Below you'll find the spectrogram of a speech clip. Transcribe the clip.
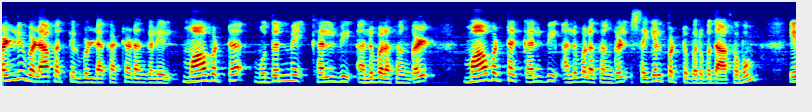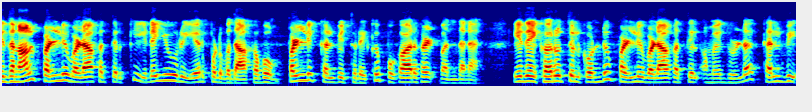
பள்ளி வளாகத்தில் உள்ள கட்டடங்களில் மாவட்ட முதன்மை கல்வி அலுவலகங்கள் மாவட்ட கல்வி அலுவலகங்கள் செயல்பட்டு வருவதாகவும் இதனால் பள்ளி வளாகத்திற்கு இடையூறு ஏற்படுவதாகவும் பள்ளி கல்வித்துறைக்கு புகார்கள் வந்தன. இதை கருத்தில் கொண்டு பள்ளி வளாகத்தில் அமைந்துள்ள கல்வி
